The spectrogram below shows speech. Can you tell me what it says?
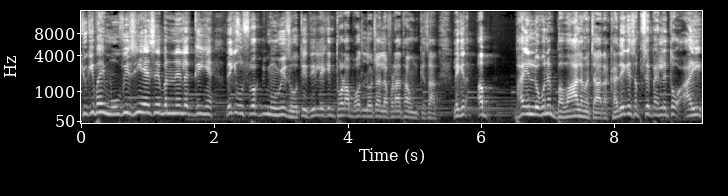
क्योंकि भाई मूवीज़ ही ऐसे बनने लग गई हैं। देखिए, उस वक्त भी मूवीज़ होती थी, लेकिन थोड़ा बहुत लोचा लफड़ा था उनके साथ। लेकिन अब भाई, इन लोगों ने बवाल मचा रखा है। देखिए, सबसे पहले तो आई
